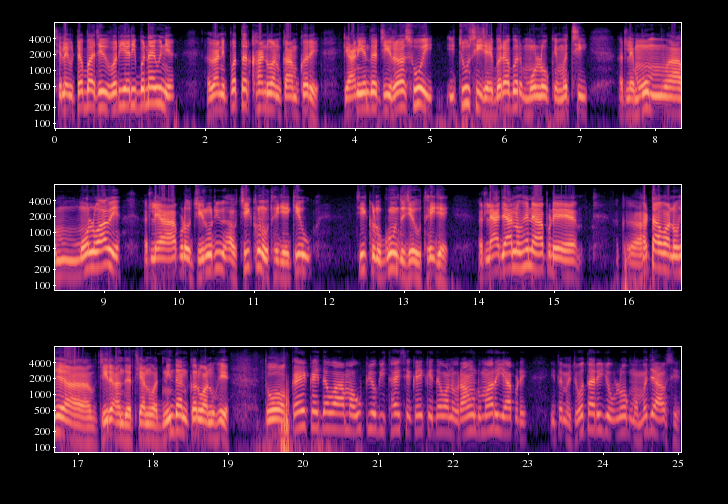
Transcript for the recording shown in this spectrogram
છેલ્લે ટબા જેવી વરિયારી બનાવીને હવે આની પત્તર ખાંડવાનું કામ કરે કે આની અંદર જે રસ હોય એ ચૂસી જાય, બરાબર? મોલો કે મચ્છી. એટલે મોલો આવે, એટલે આ આપણો જીરું રહ્યું હાવ ચીકણું થઈ જાય, કેવું? ચીકણું ગુંદ જેવું થઈ જાય. એટલે આજ આનું છે ને આપણે હટાવવાનું છે, આ જીરા અંદરથી આનું આજ નિદાન કરવાનું છે. તો કઈ કઈ દવા આમાં ઉપયોગી થાય છે, કઈ કઈ દવાનો રાઉન્ડ મારીએ આપણે એ તમે જોતા રહીજો વ્લોગમાં મજા આવશે.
